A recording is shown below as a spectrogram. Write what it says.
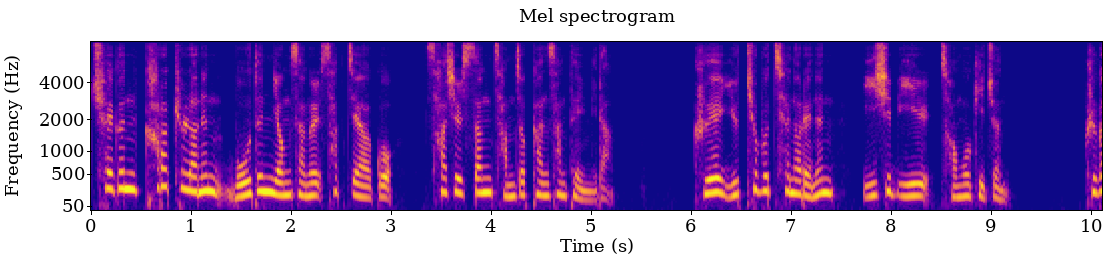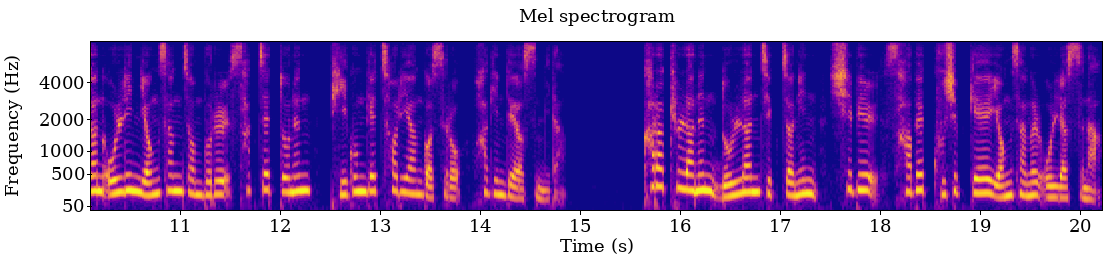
최근 카라큘라는 모든 영상을 삭제하고 사실상 잠적한 상태입니다. 그의 유튜브 채널에는 22일 정오 기준 그간 올린 영상 전부를 삭제 또는 비공개 처리한 것으로 확인되었습니다. 카라큘라는 논란 직전인 10일 490개의 영상을 올렸으나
